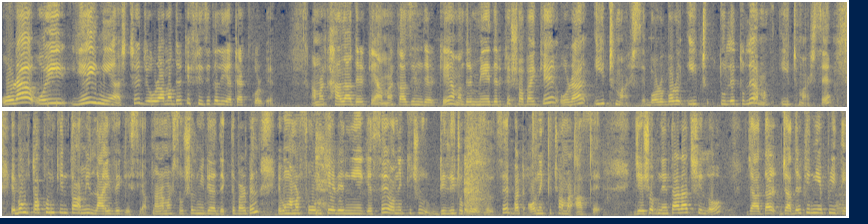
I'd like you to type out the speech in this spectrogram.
ওরা ওই ইয়েই নিয়ে আসছে যে ওরা আমাদেরকে ফিজিক্যালি অ্যাটাক করবে। আমার খালাদেরকে, আমার কাজিনদেরকে আমাদের মেয়েদেরকে সবাইকে ওরা ইট মারছে, বড় বড় ইট তুলে তুলে আমাকে ইট মারছে। এবং তখন কিন্তু আমি লাইভে গেছি। আপনারা আমার সোশ্যাল মিডিয়ায় দেখতে পারবেন। এবং আমার ফোন কেড়ে নিয়ে গেছে, অনেক কিছু ডিলিটও করে ফেলছে বাট অনেক কিছু আমার আছে। যেসব নেতারা ছিল, যাদের, যাদেরকে নিয়ে প্রীতি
